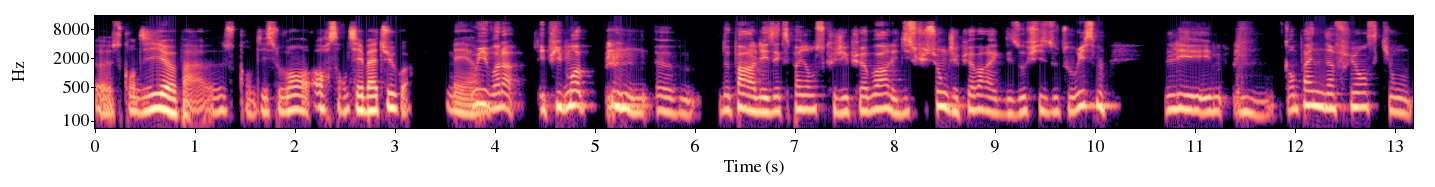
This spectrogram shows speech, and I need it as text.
ce qu'on dit, ce qu'on dit souvent hors sentier battu, quoi. Mais, oui, voilà. Et puis moi, de par les expériences que j'ai pu avoir, les discussions que j'ai pu avoir avec des offices de tourisme, les campagnes d'influence qui n'ont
